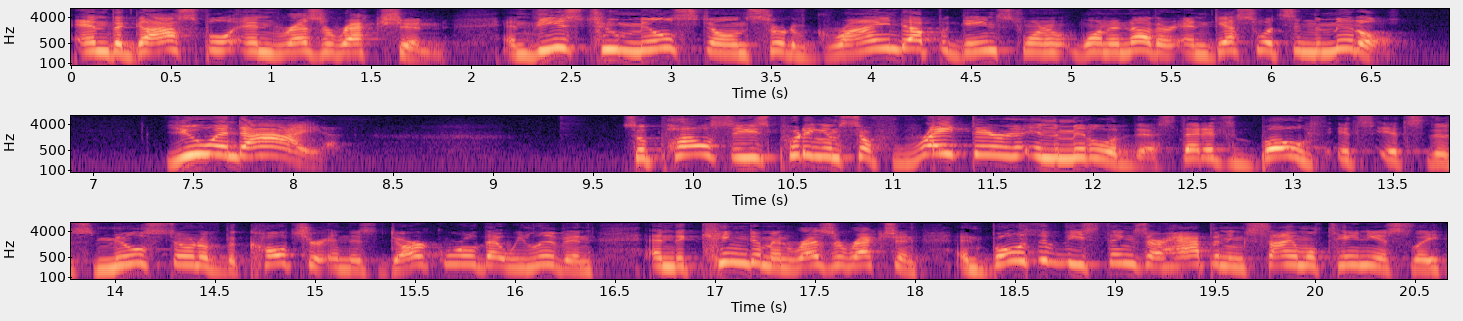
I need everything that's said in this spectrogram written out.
and the gospel and resurrection. And these two millstones sort of grind up against one, one another. And guess what's in the middle? You and I. So Paul he's putting himself right there in the middle of this, that it's both. It's, it's this millstone of the culture in this dark world that we live in, and the kingdom and resurrection. And both of these things are happening simultaneously,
